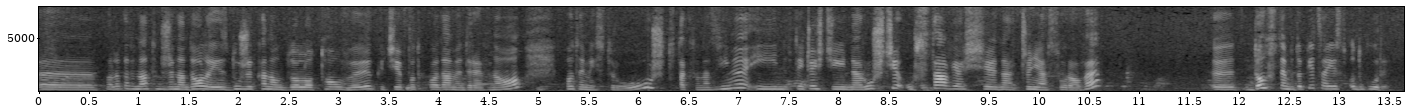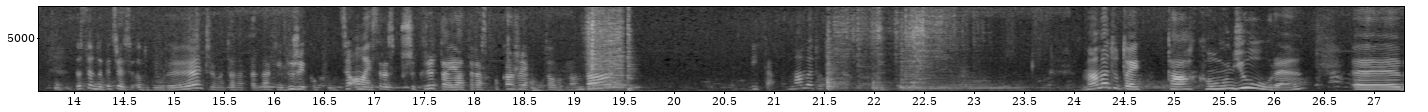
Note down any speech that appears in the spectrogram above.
E, polega to na tym, że na dole jest duży kanał dolotowy, gdzie podkładamy drewno. Potem jest ruszt, tak to nazwijmy, i w tej części na ruszcie ustawia się naczynia surowe. E, dostęp do pieca jest od góry. Dostęp do pieca jest od góry, czyli na, na takiej dużej kopułce. Ona jest teraz przykryta, ja teraz pokażę jak to wygląda. I tak, mamy tutaj Mamy tutaj taką dziurę, e,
